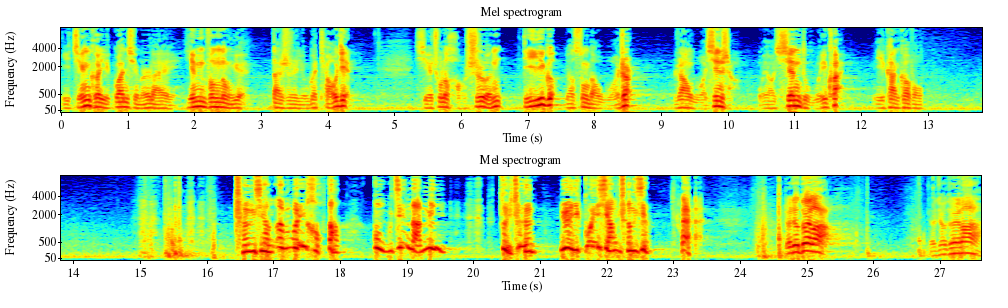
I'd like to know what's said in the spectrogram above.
你尽可以关起门来吟风弄月。但是有个条件，写出了好诗文，第一个要送到我这儿，让我欣赏。我要先睹为快，你看可否？丞相恩威浩荡。古今难觅，罪臣愿意归降丞相。这就对了，这就对了。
